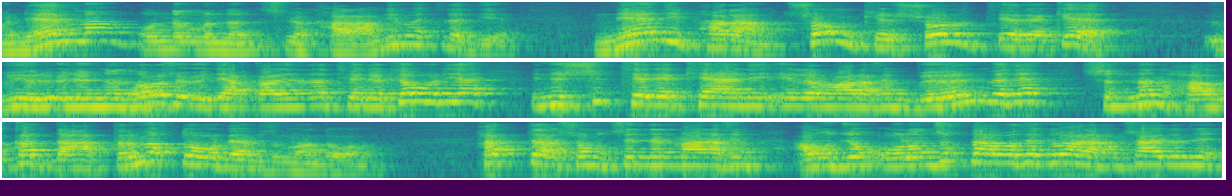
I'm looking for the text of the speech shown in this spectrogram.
O ne ma onun bunun ismi haram mi diye. Ne dip haram? Çünkü şol tereke bir ölümden sonra şu ödek kalına tereke oluyor. Şimdi şu terekeni eğer varakın bölmede şundan halka dağıttırmak doğru da Müslüman onu. Hatta şunun içinden manakım avuncuk oluncuk davata ki varakım onu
